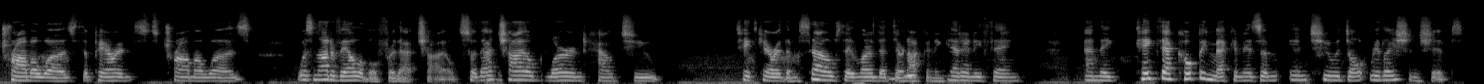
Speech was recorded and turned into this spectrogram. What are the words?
trauma was, the parents' trauma was, was not available for that child. So that mm-hmm. child learned how to take care of themselves. They learned that they're mm-hmm. not going to get anything. And they take that coping mechanism into adult relationships.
